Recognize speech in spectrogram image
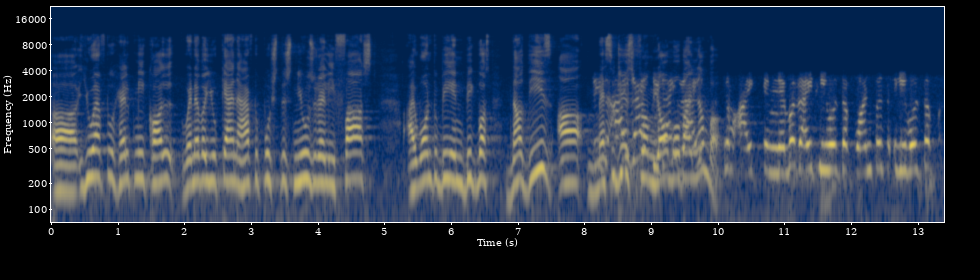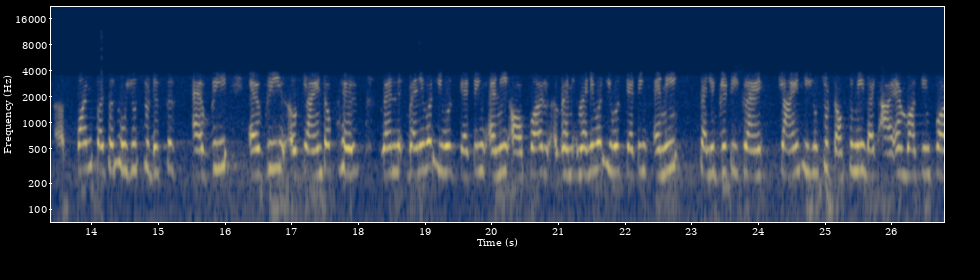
Uh, you have to help me call whenever you can. I have to push this news really fast. I want to be in Bigg Boss. Now, these are Did messages write- from your I mobile write? number. No, I can never write. He was the one person. He was the uh, one person who used to discuss every every uh, client of his. When whenever he was getting any offer, when whenever he was getting any celebrity client, client, he used to talk to me that I am working for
